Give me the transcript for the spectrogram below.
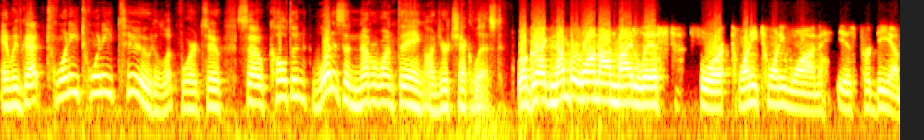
and we've got 2022 to look forward to. So, Colton, what is the number one thing on your checklist? Well, Greg, number one on my list for 2021 is per diem.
